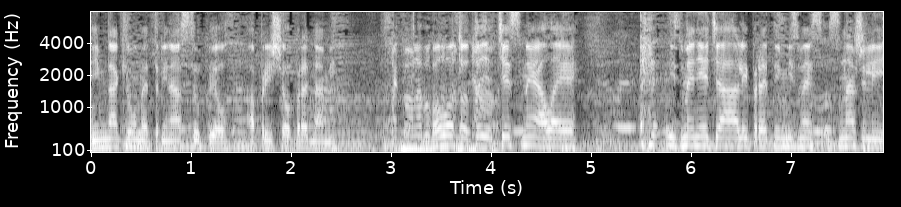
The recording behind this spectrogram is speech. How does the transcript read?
im na kilometri nastúpil a prišiel pred nami. Bolo to tesné, ale my sme neťahali predtým, my sme snažili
